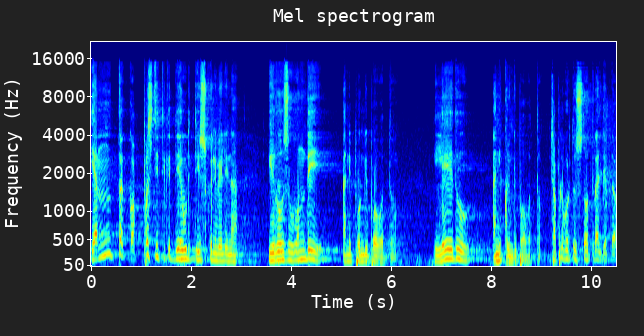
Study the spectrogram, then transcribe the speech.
ఎంత గొప్ప స్థితికి దేవుడు తీసుకుని వెళ్ళినా ఈరోజు ఉంది అని పొంగిపోవద్దు. లేదు అని కృంగిపోవద్దు. చప్పలు కొడుతూ స్తోత్రాలు చెప్దాం.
